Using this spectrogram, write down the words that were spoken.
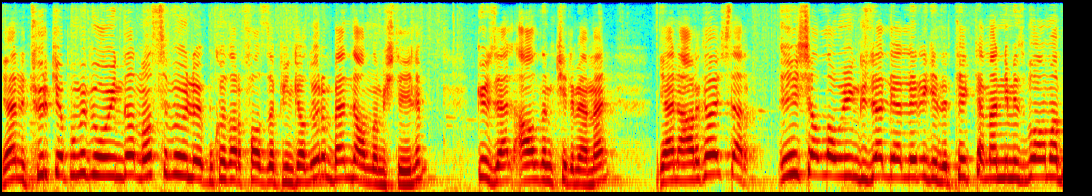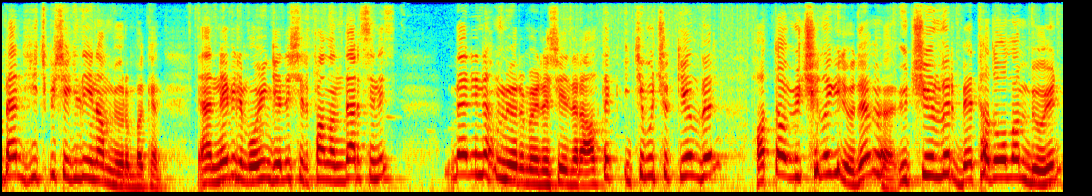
yani Türk yapımı bir oyunda nasıl böyle bu kadar fazla ping alıyorum ben de anlamış değilim. Güzel aldım kilim hemen. Yani arkadaşlar inşallah oyun güzel yerlere gelir. Tek temennimiz bu ama ben hiçbir şekilde inanmıyorum bakın. Yani ne bileyim oyun gelişir falan dersiniz. Ben inanmıyorum öyle şeylere artık. 2,5 yıldır hatta 3 yıla gidiyor değil mi? 3 yıldır betada olan bir oyun.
